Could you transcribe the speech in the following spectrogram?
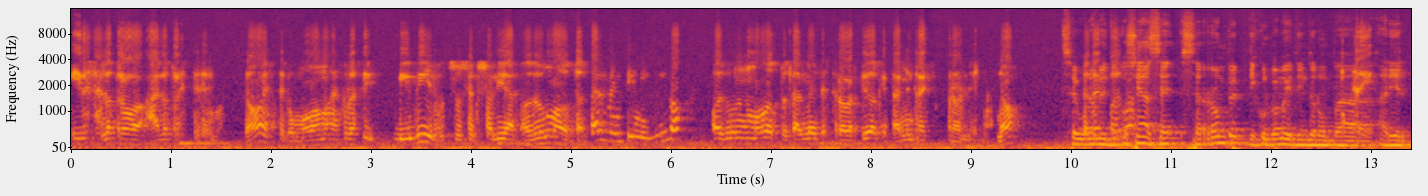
irse al otro al otro extremo, ¿no? Este como vamos a decirlo así, vivir su sexualidad o de un modo totalmente inhibido o de un modo totalmente extrovertido que también trae sus problemas, ¿no? Seguramente. O sea, se, se rompe, discúlpame que te interrumpa, Sí. Ariel,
